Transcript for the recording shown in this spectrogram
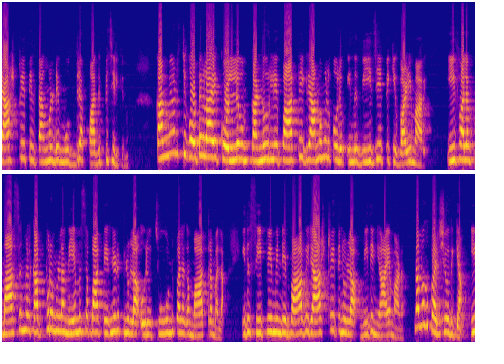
രാഷ്ട്രീയത്തിൽ തങ്ങളുടെ മുദ്ര പതിപ്പിച്ചിരിക്കുന്നു. കമ്മ്യൂണിസ്റ്റ് കോട്ടകളായ കൊല്ലവും കണ്ണൂരിലെ പാർട്ടി ഗ്രാമങ്ങൾ പോലും ഇന്ന് ബി ജെ പിക്ക് വഴിമാറി. ഈ ഫലം മാസങ്ങൾക്കപ്പുറമുള്ള നിയമസഭാ തിരഞ്ഞെടുപ്പിനുള്ള ഒരു ചൂണ്ടുപലക മാത്രമല്ല ഇത് സി പി എമ്മിന്റെ ഭാവി രാഷ്ട്രീയത്തിനുള്ള വിധി ന്യായമാണ് നമുക്ക് പരിശോധിക്കാം ഈ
